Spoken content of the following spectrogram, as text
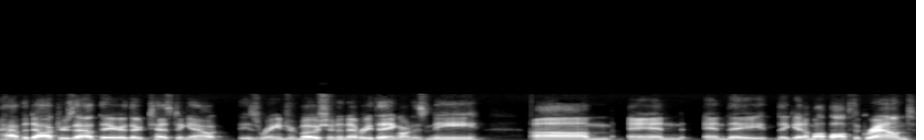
have the doctors out there. They're testing out his range of motion and everything on his knee um, and and they they get him up off the ground,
